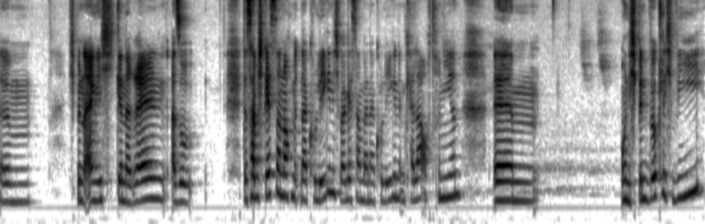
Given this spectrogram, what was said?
Ähm, ich bin eigentlich generell, also das habe ich gestern noch mit einer Kollegin, ich war gestern bei einer Kollegin im Keller auch trainieren. Ähm, und ich bin wirklich wie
